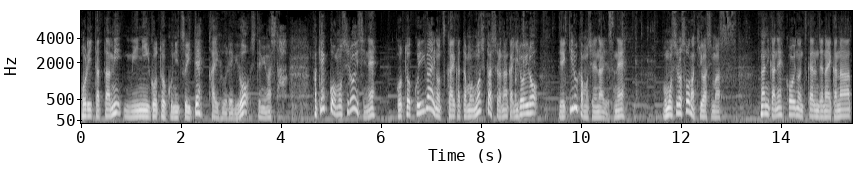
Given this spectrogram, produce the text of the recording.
折りたたみミニ五徳について開封レビューをしてみました。まあ、結構面白いしね、五徳以外の使い方ももしかしたらなんか色々できるかもしれないですね。面白そうな気はします。何かね、こういうのに使えるんじゃないかな、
